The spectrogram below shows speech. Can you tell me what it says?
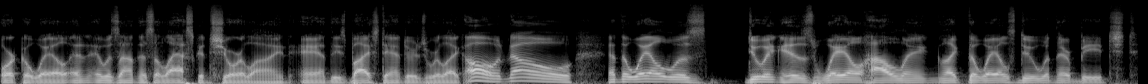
orca whale, and it was on this Alaskan shoreline, and these bystanders were like, "Oh no!" And the whale was doing his whale howling like the whales do when they're beached.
